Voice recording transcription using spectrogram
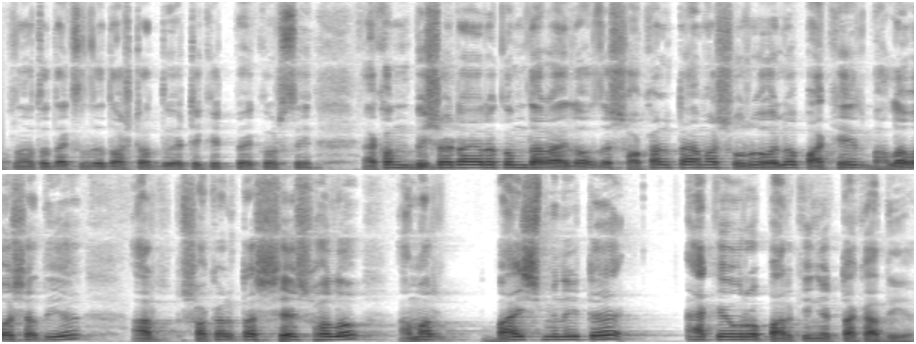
আপনারা তো দেখছেন যে দশটার দুয়ে টিকিট পে করছি। এখন বিষয়টা এরকম দাঁড়াইলো যে সকালটা আমার শুরু হলো পাখির ভালোবাসা দিয়ে আর সকালটা শেষ হলো আমার বাইশ মিনিটে এক ইউরো পার্কিংয়ের টাকা দিয়ে।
